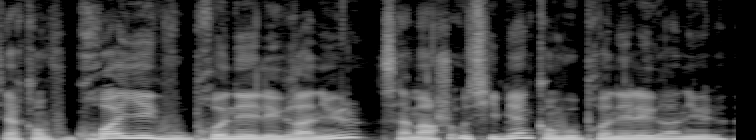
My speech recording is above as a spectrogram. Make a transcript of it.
C'est-à-dire quand vous croyez que vous prenez les granules, ça marche aussi bien que quand vous prenez les granules.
